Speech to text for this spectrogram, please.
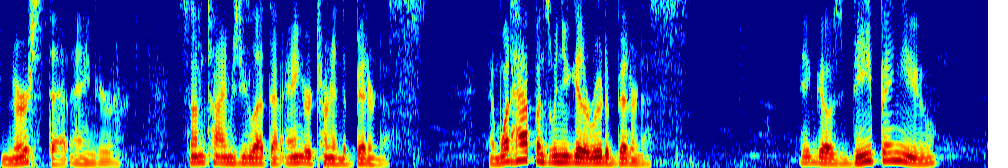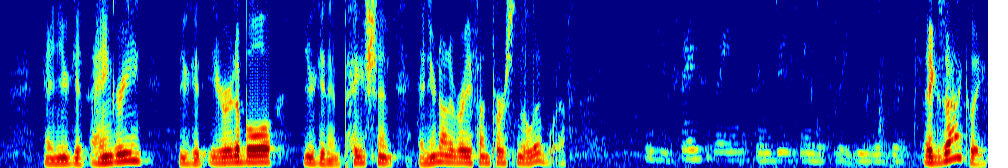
nurse that anger. Sometimes you let that anger turn into bitterness. And what happens when you get a root of bitterness? It goes deep in you and you get angry, you get irritable, you get impatient, and you're not a very fun person to live with. And you say things and do things that you regret. Exactly.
